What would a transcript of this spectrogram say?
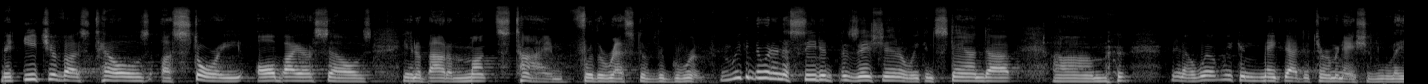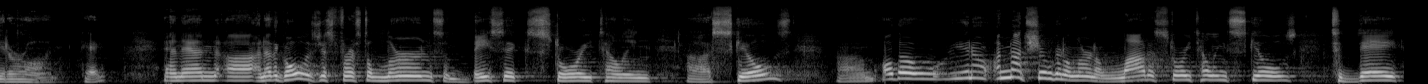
that each of us tells a story all by ourselves in about a month's time for the rest of the group. And we can do it in a seated position or we can stand up. Um, you know, we can make that determination later on, okay? And then uh, another goal is just for us to learn some basic storytelling uh, skills. Um, although, you know, I'm not sure we're going to learn a lot of storytelling skills today.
